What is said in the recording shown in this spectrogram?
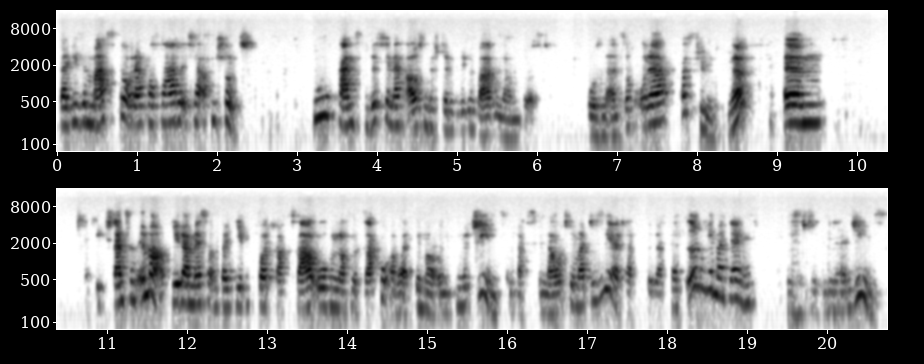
weil diese Maske oder Fassade ist ja auch ein Schutz. Du kannst ein bisschen nach außen bestimmen, wie du wahrgenommen wirst. Hosenanzug oder Kostüm. Ne? Ähm, ich stand schon immer auf jeder Messe und bei jedem Vortrag zwar oben noch mit Sakko, aber immer unten mit Jeans und habe es genau thematisiert. Habe gesagt, wenn irgendjemand denkt, steht wieder in Jeans?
